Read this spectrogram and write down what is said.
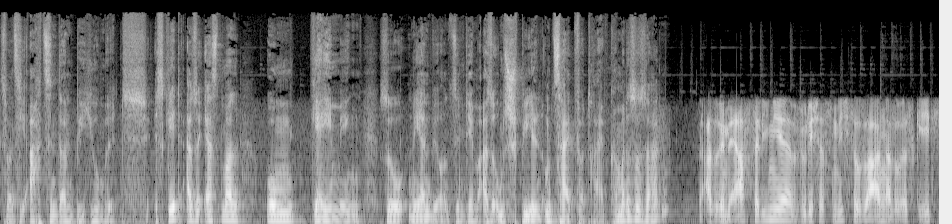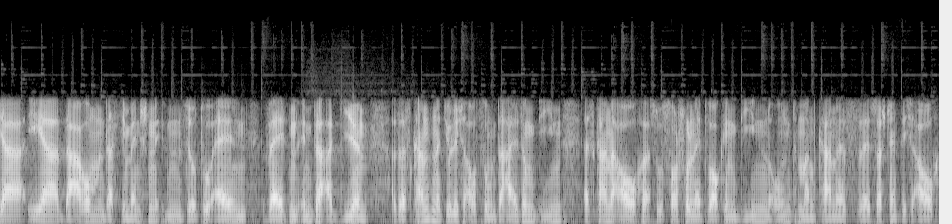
2018 dann bejubelt. Es geht also erstmal um Gaming. So nähern wir uns dem Thema. Also ums Spielen, um Zeitvertreib. Kann man das so sagen? Also in erster Linie würde ich das nicht so sagen. Also es geht ja eher darum, dass die Menschen in virtuellen Welten interagieren. Also es kann natürlich auch zur Unterhaltung dienen, es kann auch zu Social Networking dienen und man kann es selbstverständlich auch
